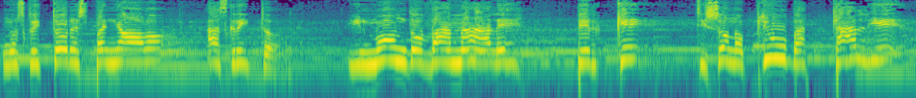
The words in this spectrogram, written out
Uno scrittore spagnolo ha scritto il mondo va male perché ci sono più battaglie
